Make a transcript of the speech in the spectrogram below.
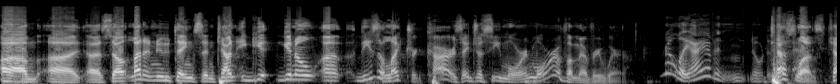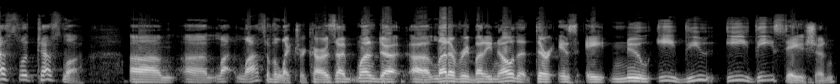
Um, uh, uh, so a lot of new things in town. You, you know, uh, these electric cars. I just see more and more of them everywhere. Really? I haven't noticed Teslas, Tesla, Tesla. Um, uh, lo- lots of electric cars. I wanted to uh, let everybody know that there is a new EV EV station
